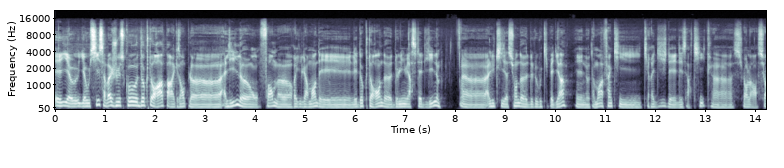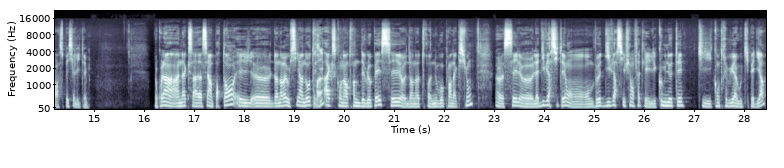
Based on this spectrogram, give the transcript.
Et il y, a, aussi, ça va jusqu'au doctorat, par exemple, euh, à Lille, on forme euh, régulièrement des, les doctorants de, l'Université de Lille à l'utilisation de, Wikipédia, et notamment afin qu'ils rédigent des, articles sur, leur, sur leur spécialité. Donc voilà un axe assez important et euh, donnerait aussi un autre axe qu'on est en train de développer, c'est euh, dans notre nouveau plan d'action, euh, c'est la diversité. On, veut diversifier en fait les, communautés qui contribuent à Wikipédia,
